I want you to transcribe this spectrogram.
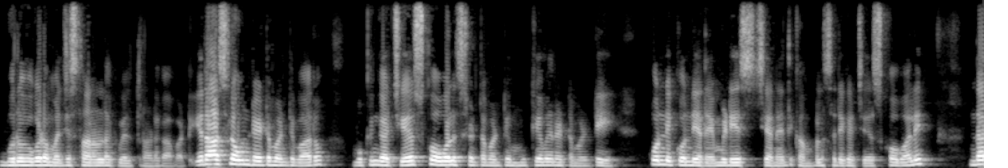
గురువు కూడా మంచి స్థానంలోకి వెళ్తున్నాడు కాబట్టి. ఈ రాశిలో ఉండేటువంటి వారు ముఖ్యంగా చేసుకోవలసినటువంటి ముఖ్యమైనటువంటి కొన్ని కొన్ని రెమెడీస్ అనేది కంపల్సరీగా చేసుకోవాలి. ఇందా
